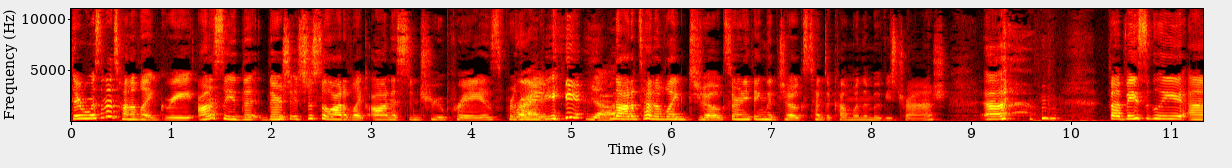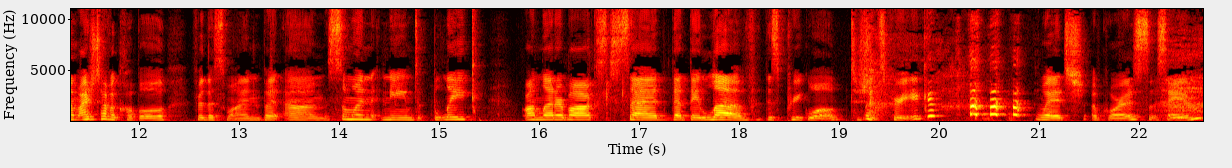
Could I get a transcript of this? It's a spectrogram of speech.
there wasn't a ton of like great. Honestly, the there's it's just a lot of like honest and true praise for the Right. movie. Yeah. not a ton of like jokes or anything. The jokes tend to come when the movie's trash. Um, but basically, um, I just have a couple for this one. But um, someone named Blake on Letterboxd said that they love this prequel to Schitt's Creek. Which, of course, the same.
